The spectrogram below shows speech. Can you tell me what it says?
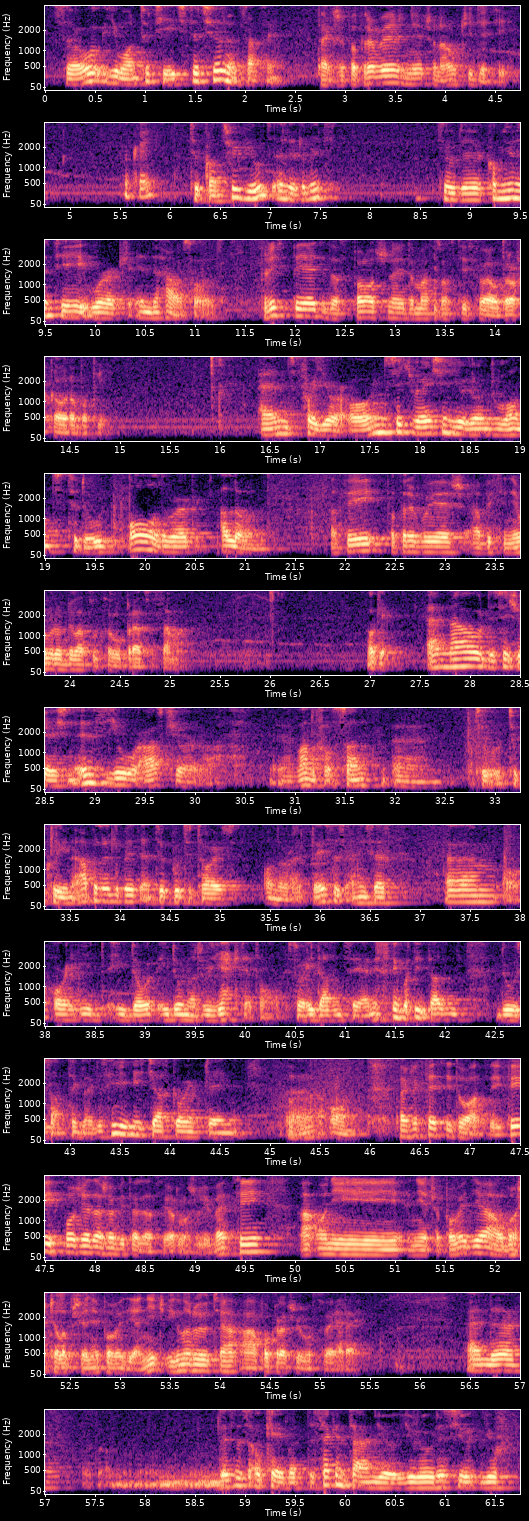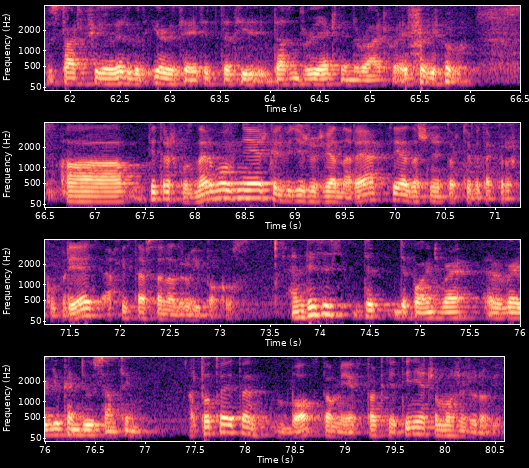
So you want to teach the children something Takže potrebuješ niečo naučiť deti. OK. to contribute a little bit to the community work in the household. Prispieť do spoločnej domácnosti svojou troškou roboty. And for your own situation, you don't want to do all the work alone. A ty potrebuješ, aby si neurobila tú celú prácu sama. Okay. And now the situation is you ask your uh, wonderful son um, to, to clean up a little bit and to put the toys on the right places, and he says, um, or he, he, do, he do not react at all. So he doesn't say anything, but he doesn't do something like this. He, he's just going playing uh, on. Takže k tej situácii. Ty ich požiadaš, aby teda si odložili veci a oni niečo povedia, alebo ešte lepšie nepovedia nič, ignorujú ťa a pokračujú vo svojej hre. And uh, this is okay, but the second time you, you do this, you, you start to feel a little bit irritated that he doesn't react in the right way for you. A ty trošku znervoznieš, keď vidíš, že žiadna reakcia, začne to v tebe tak trošku vrieť a chystáš sa na druhý pokus. And this is the, the point where, uh, where you can do something. A toto je ten bod, to miesto, kde ty niečo môžeš urobiť.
